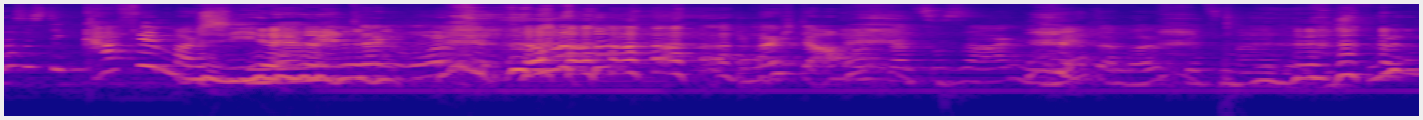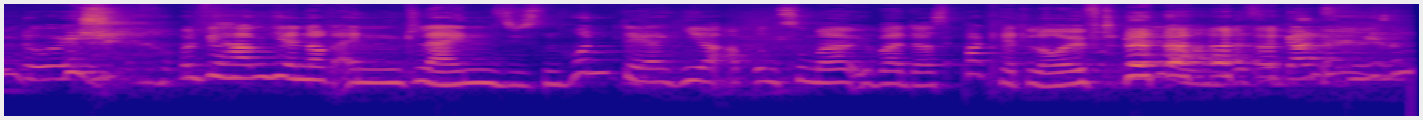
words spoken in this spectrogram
Das ist die Kaffeemaschine im Hintergrund. ich möchte auch was dazu sagen. Moment, da läuft jetzt mal die Spülung durch. Und wir haben hier noch einen kleinen süßen Hund, der hier ab und zu mal über das Parkett läuft. Genau, also ganz, mitten im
